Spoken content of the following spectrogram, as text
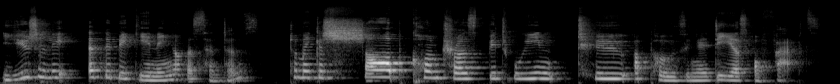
usually at the beginning of a sentence, to make a sharp contrast between two opposing ideas or facts,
